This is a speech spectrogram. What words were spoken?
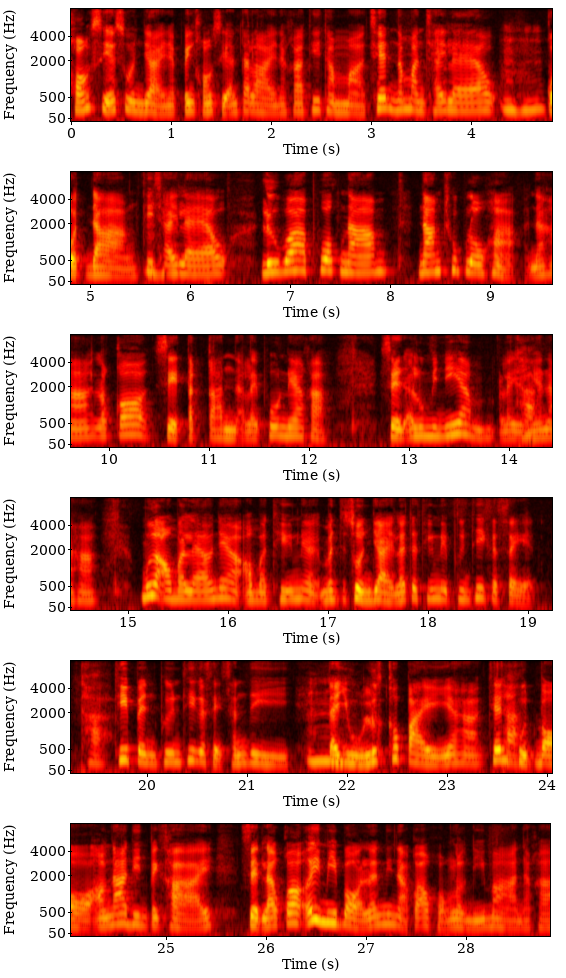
ของเสียส่วนใหญ่เนี่ยเป็นของเสียอันตรายนะคะ ที่ทำมาเช่นน้ำมันใช้แล้วกรดด่างที่ใช้แล้ว หรือว่าพวกน้ำน้ำชุบโลหะนะคะแล้วก็เศษตะกันอะไรพวกเนี้ยค่ะ เศษอลูมิเนียมอะไรอย่างเงี้ยนะคะ เมื่อเอามาแล้วเนี่ยเอามาทิ้งเนี่ยมันจะส่วนใหญ่แล้วจะทิ้งในพื้นที่เกษตรค่ะ ที่เป็นพื้นที่เกษตรชั้นดี แต่อยู่ลึกเข้าไปเงี้ยค่ะเช่นค่ะขุดบ่อเอาหน้าดินไปขาย เสร็จแล้วก็เอ้ยมีบ่อแล้วนี่นะก็เอาของเหล่านี้มานะคะ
